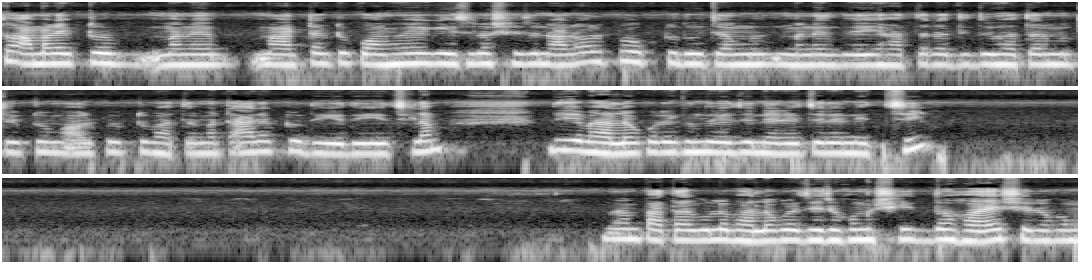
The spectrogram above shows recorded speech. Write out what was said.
তো আমার একটু মানে মাঠটা একটু কম হয়ে গিয়েছিল, সেজন্য আরও অল্প একটু দুই চামচ মানে এই হাতাটা দিয়ে দুই হাতার মতো একটু, অল্প একটু ভাতের মাঠটা আর একটু দিয়ে দিয়েছিলাম। দিয়ে ভালো করে কিন্তু এই যে নেড়ে চেড়ে নিচ্ছি। পাতাগুলো ভালো করে যেরকম সিদ্ধ হয়, সেরকম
